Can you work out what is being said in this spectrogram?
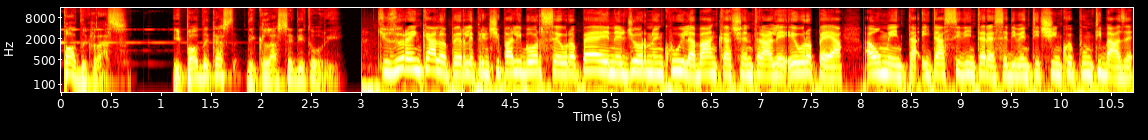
Podclass, i podcast di classe editori. Chiusura in calo per le principali borse europee nel giorno in cui la Banca Centrale Europea aumenta i tassi di interesse di 25 punti base.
